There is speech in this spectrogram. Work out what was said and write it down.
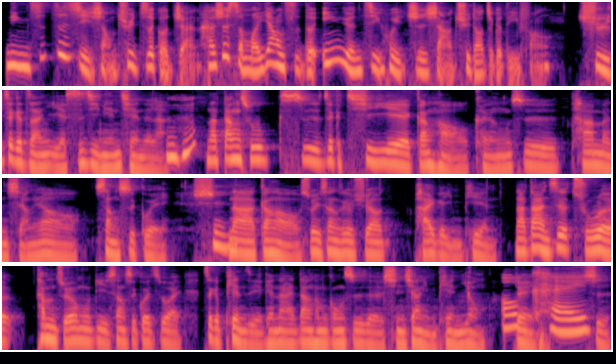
你是自己想去这个展，还是什么样子的因缘际会之下去到这个地方？去这个展也十几年前的啦。嗯哼，那当初是这个企业刚好可能是他们想要上市柜，是那刚好所以上这个需要。拍个影片，那当然这除了他们主要目的上市柜之外，这个片子也可以拿来当他们公司的形象影片用。OK，是。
